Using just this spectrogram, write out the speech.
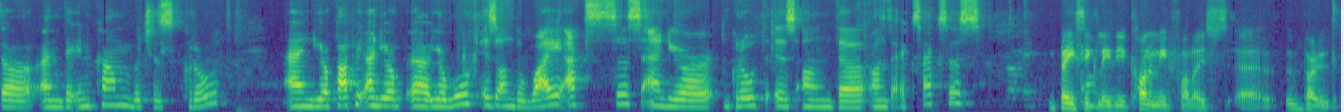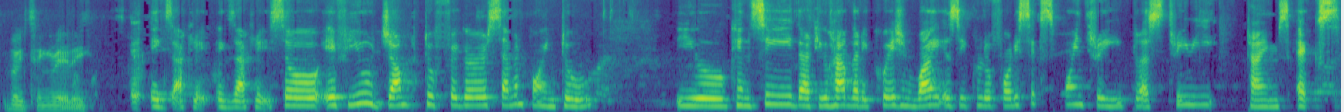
the and the income which is growth and your popu- and your uh, your vote is on the y-axis and your growth is on the on the x-axis. Basically the economy follows uh, vote voting really. Exactly exactly. So if you jump to figure 7.2 you can see that you have that equation y is equal to 46.3 plus 3 times x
